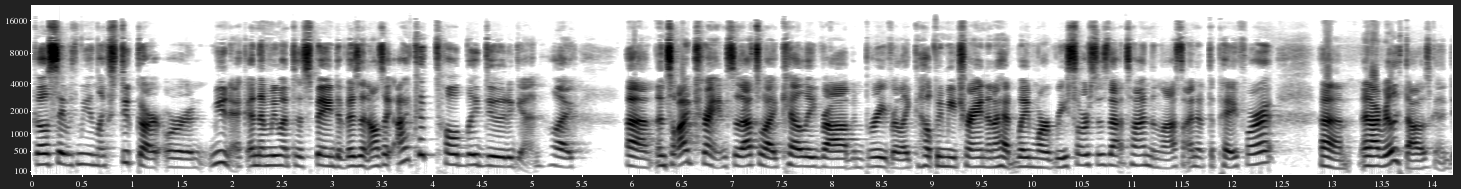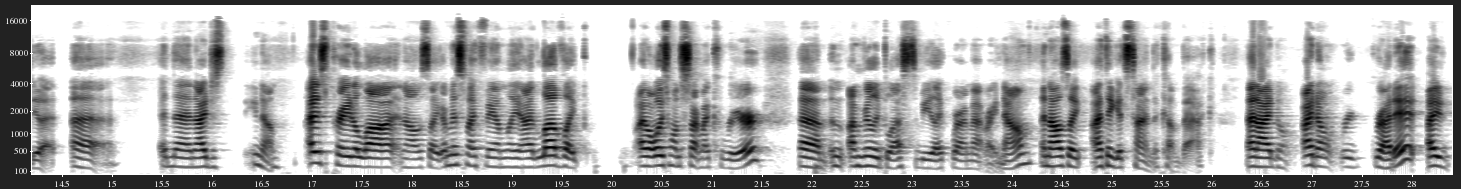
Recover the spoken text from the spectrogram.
go stay with me in like Stuttgart or in Munich. And then we went to Spain to visit. And I was like, I could totally do it again. Like. Um, and so I trained. So that's why Kelly, Rob, and Bree were like helping me train. And I had way more resources that time than last. time. I didn't have to pay for it. Um, and I really thought I was going to do it. Uh, and then I just, you know, I just prayed a lot and I was like, I miss my family. I love like, I always want to start my career. Um, and I'm really blessed to be like where I'm at right now. And I was like, I think it's time to come back. And I don't, I don't regret it. I,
